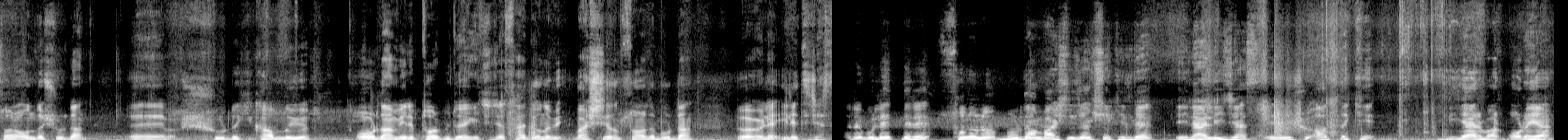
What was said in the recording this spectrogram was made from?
Sonra onu da şuradan e, şuradaki kabloyu oradan verip torpidoya geçeceğiz. Hadi ona bir başlayalım. Sonra da buradan böyle ileteceğiz. Bu ledleri sonunu buradan başlayacak şekilde ilerleyeceğiz. E, şu alttaki bir yer var. Oraya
